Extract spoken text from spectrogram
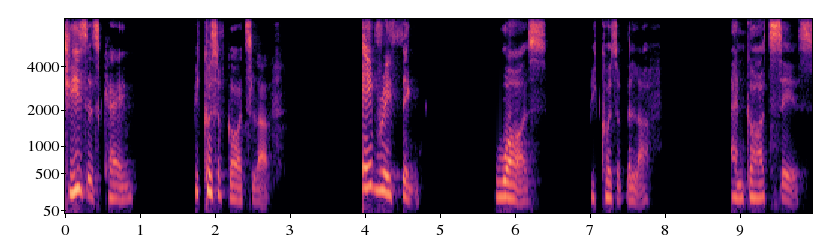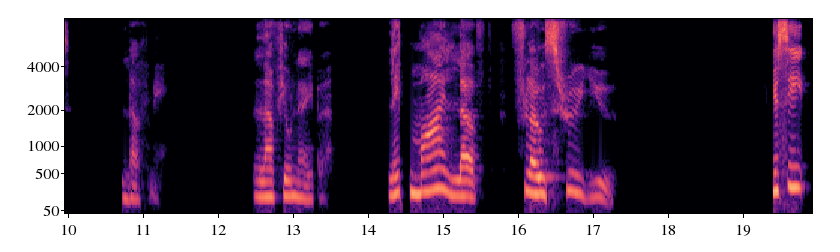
Jesus came because of God's love. Everything was because of the love. And God says, Love me. Love your neighbor. Let my love flow through you. You see,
